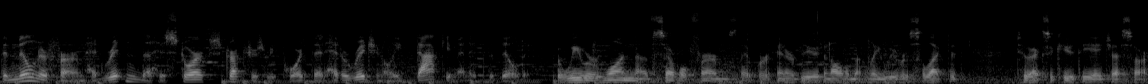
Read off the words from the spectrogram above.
The Milner firm had written the historic structures report that had originally documented the building. We were one of several firms that were interviewed, and ultimately we were selected to execute the HSR.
